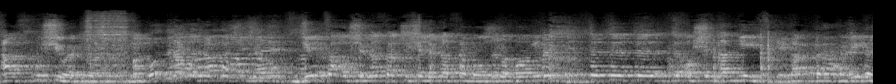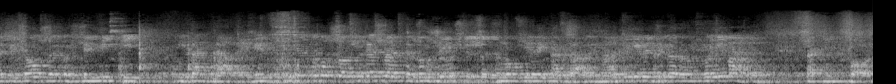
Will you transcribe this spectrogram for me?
A skusiłem rana siedział dzielnica 18 czy 17 może, no bo oni mają te, te, te, te osiedla wiejskie, tak? Peryferyjne wyciąże, kościelniki i tak dalej. Więc wiadomo, że oni też mają te dożynki, mogile i tak dalej. No ale nie będziemy robić, bo nie mamy takich form.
